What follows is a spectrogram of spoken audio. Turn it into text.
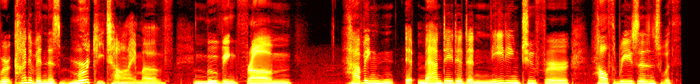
we're kind of in this murky time of moving from having it mandated and needing to for health reasons with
